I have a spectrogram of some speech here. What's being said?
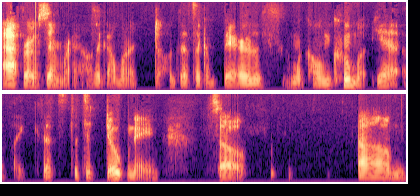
Afro Samurai, I was like, I want a dog that's like a bear. That's, I'm gonna call him Kuma. Yeah, like that's that's a dope name. So, um,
